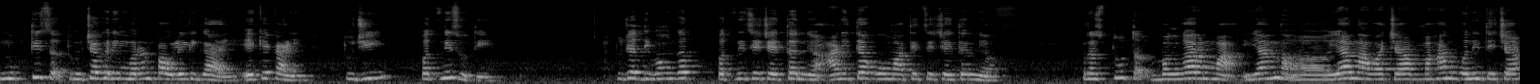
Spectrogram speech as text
नुकतीच तुमच्या घरी मरण पावलेली गाय एकेकाळी तुझी पत्नीच होती. तुझ्या दिवंगत पत्नीचे चैतन्य आणि त्या गोमातेचे चैतन्य प्रस्तुत बंगारम्मा या ना या नावाच्या महान वनितेच्या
